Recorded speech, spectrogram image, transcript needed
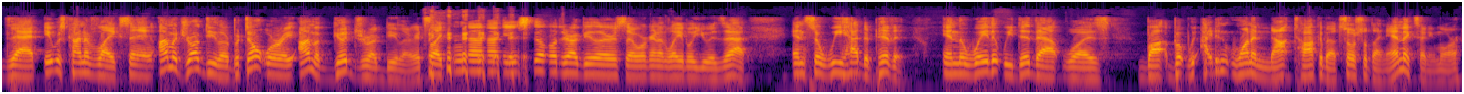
that it was kind of like saying, I'm a drug dealer, but don't worry, I'm a good drug dealer. It's like, nah, you're still a drug dealer, so we're going to label you as that. And so we had to pivot. And the way that we did that was but but we, I didn't want to not talk about social dynamics anymore.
